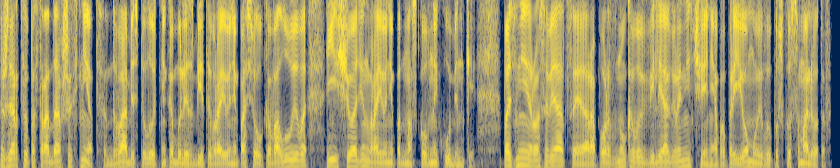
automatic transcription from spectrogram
Жертв и пострадавших нет. Два беспилотника были сбиты в районе поселка Валуево, еще один в районе подмосковной Кубинки. Позднее Росавиация и аэропорт Внуково ввели ограничения по приему и выпуску самолетов.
